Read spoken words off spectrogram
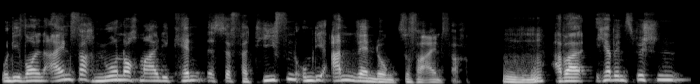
und die wollen einfach nur nochmal die Kenntnisse vertiefen, um die Anwendung zu vereinfachen. Mhm. Aber ich habe inzwischen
